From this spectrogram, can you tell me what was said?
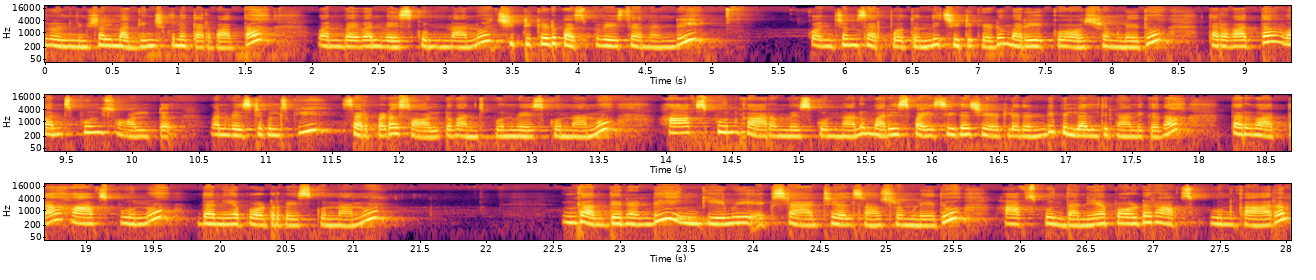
రెండు నిమిషాలు మగ్గించుకున్న తర్వాత వన్ బై వన్ వేసుకుంటున్నాను. చిటికెడు పసుపు వేసానండి. కొంచెం సరిపోతుంది చిటికెడు మరీ ఎక్కువ అవసరం లేదు. తర్వాత వన్ స్పూన్ సాల్ట్ మన వెజిటబుల్స్కి సరిపడా సాల్ట్ వన్ స్పూన్ వేసుకున్నాను. హాఫ్ స్పూన్ కారం వేసుకుంటున్నాను. మరీ స్పైసీగా చేయట్లేదండి పిల్లలు తినాలి కదా. తర్వాత హాఫ్ స్పూను ధనియా పౌడర్ వేసుకున్నాను. ఇంకా అంతేనండి. ఇంకేమీ ఎక్స్ట్రా యాడ్ చేయాల్సిన అవసరం లేదు. హాఫ్ స్పూన్ ధనియా పౌడర్ హాఫ్ స్పూన్ కారం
